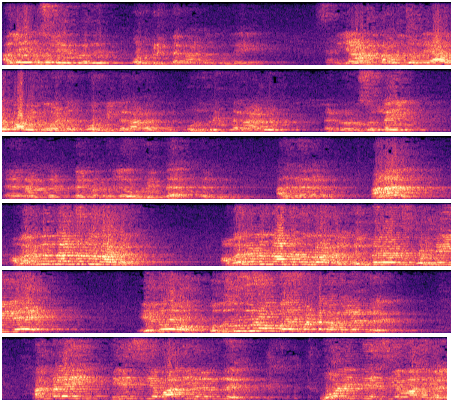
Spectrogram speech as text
அதுல என்ன சொல்லி இருக்கிறது ஒன்றித்த நாட்டுக்குள்ளே. சரியான தமிழ் சொல்லையாவது பாவிக்க வேண்டும். ஒருமித்த நாடு என்று. ஒன்றித்த நாடு என்ற ஒரு சொல்லை அஹ், நான் கேள்விப்பட்டதில்லை. ஒன்றித்த என்று. அது கிடக்கட்டும் ஆனால் அவர்கள் தான் சொல்லுகிறார்கள். அவர்களும் தான் சொல்லுகிறார்கள் எங்களோடு கொள்கையிலே ஏதோ வெகு தூரம் வேறுபட்டவர்கள் என்று. தங்களை தேசியவாதிகள் என்று போலி தேசியவாதிகள்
